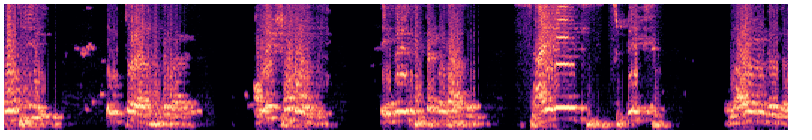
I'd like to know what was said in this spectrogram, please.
কঠিন উত্তর পারে। অনেক সময় ইংরেজিতে একটা কথা আছে সাইলেন্স স্পিক্স লাউডার দ্য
